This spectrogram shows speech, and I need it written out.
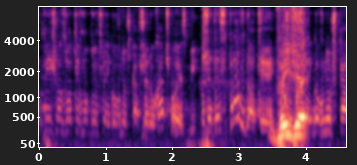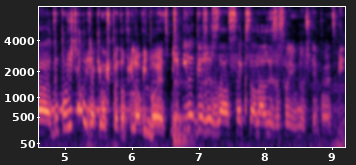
za 50 zł mógłbym twojego wnuczka przeruchać? Powiedz mi. Może to jest prawda, ty. Wyjdzie- Twojego wnuczka wypożyczałeś jakiemuś pedofilowi, powiedz mi. Ile bierzesz za seks analny ze swoim wnuczkiem, powiedz mi?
